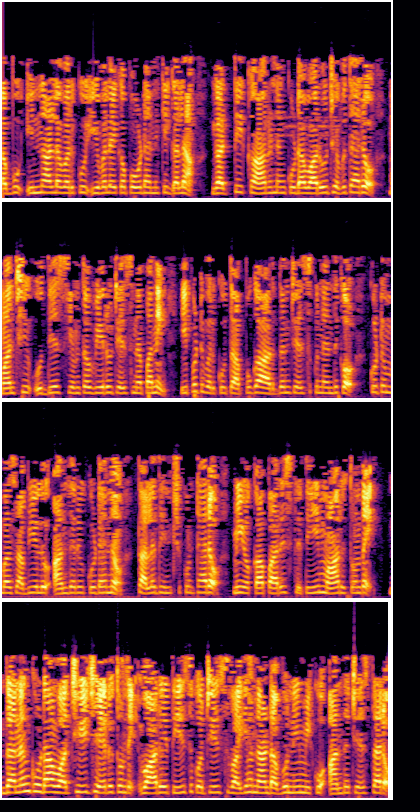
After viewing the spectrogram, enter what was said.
డబ్బు ఇన్నాళ్ళ వరకు ఇవ్వలేకపోవడానికి గల గట్టి కారణం కూడా వారు చెబుతారో మంచి ఉద్దేశ్యంతో వీరు చేసిన పని ఇప్పటి వరకు తప్పుగా అర్థం చేసుకునేందుకు కుటుంబ సభ్యులు అందరూ కూడాను తలదించుకుంటారో మీ యొక్క పరిస్థితి మారుతుంది. ధనం కూడా వచ్చి చేరుతుంది. వారే తీసుకొచ్చి స్వయాన డబ్బుని మీకు అందజేస్తారు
